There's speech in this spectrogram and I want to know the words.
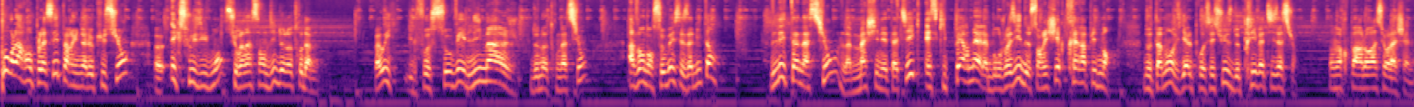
pour la remplacer par une allocution exclusivement sur l'incendie de Notre-Dame. Bah oui, il faut sauver l'image de notre nation avant d'en sauver ses habitants. L'État-nation, la machine étatique, est ce qui permet à la bourgeoisie de s'enrichir très rapidement, notamment via le processus de privatisation. On en reparlera sur la chaîne.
